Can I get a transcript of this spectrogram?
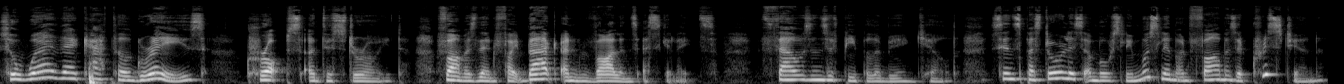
So, where their cattle graze, crops are destroyed. Farmers then fight back and violence escalates. Thousands of people are being killed. Since pastoralists are mostly Muslim and farmers are Christian,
